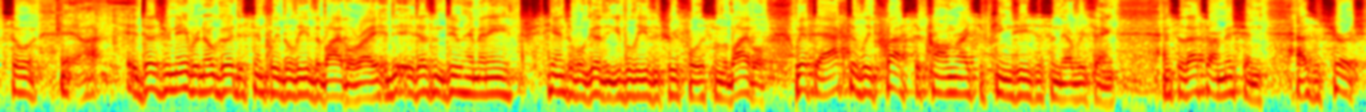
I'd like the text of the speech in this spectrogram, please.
So uh, it does your neighbor no good to simply believe the Bible, right? It doesn't do him any tangible good that you believe the truthfulness in the Bible. We have to actively press the crown rights of King Jesus into everything. And so that's our mission as a church.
